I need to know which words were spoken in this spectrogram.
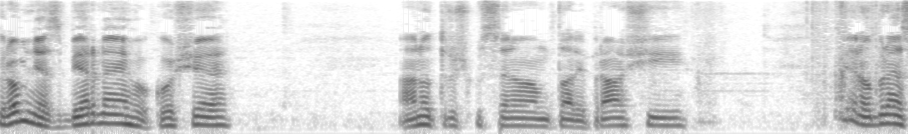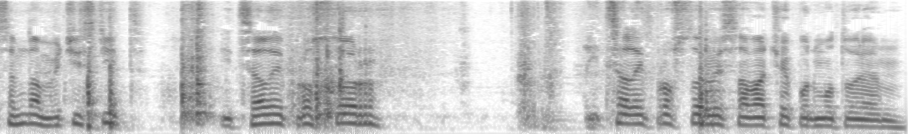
Kromě sběrného koše, ano, trošku se nám tady práší, je dobré sem tam vyčistit i celý prostor, i celý prostor vysavače pod motorem.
